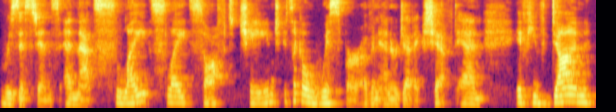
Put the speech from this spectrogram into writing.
resistance and that slight, slight, soft change. It's like a whisper of an energetic shift. And if you've done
